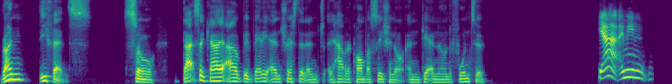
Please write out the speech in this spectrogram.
run defense. So that's a guy I would be very interested in having a conversation and getting on the phone to. Yeah, I mean,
